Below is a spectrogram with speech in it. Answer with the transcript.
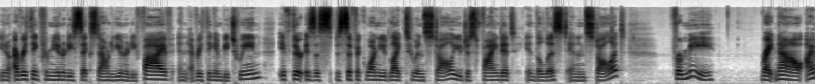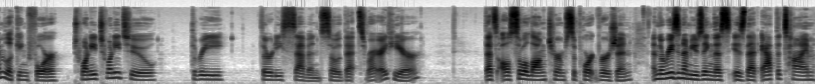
you know, everything from Unity 6 down to Unity 5 and everything in between. If there is a specific one you'd like to install, you just find it in the list and install it. For me, right now, I'm looking for 2022 337. So that's right right here. That's also a long-term support version. And the reason I'm using this is that at the time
